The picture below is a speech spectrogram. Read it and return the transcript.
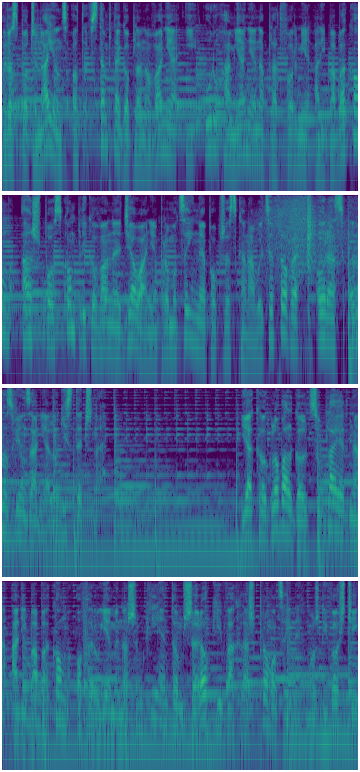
Rozpoczynając od wstępnego planowania i uruchamiania na platformie Alibaba.com, aż po skomplikowane działania promocyjne poprzez kanały cyfrowe oraz rozwiązania logistyczne. Jako Global Gold Supplier na Alibaba.com oferujemy naszym klientom szeroki wachlarz promocyjnych możliwości,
